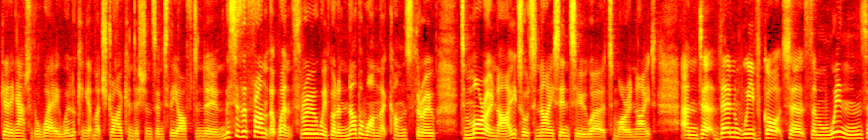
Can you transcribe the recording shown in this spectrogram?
getting out of the way. We're looking at much drier conditions into the afternoon. This is the front that went through. We've got another one that comes through tomorrow night or tonight into uh, tomorrow night. And uh, then we've got uh, some winds.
